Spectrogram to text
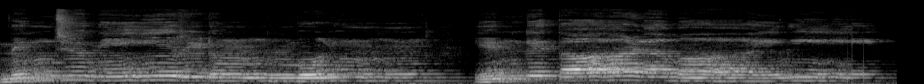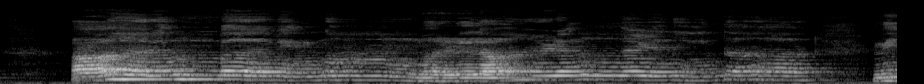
നെഞ്ചു നീറിടുമ്പോഴും എന്റെ താളമായി നീ ആരംഭമെന്നും മഴലാഴങ്ങൾ നീന്താൻ നീ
